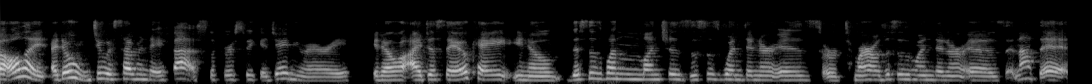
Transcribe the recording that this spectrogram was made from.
but all I, I don't do a seven day fast the first week of january you know i just say okay you know this is when lunch is this is when dinner is or tomorrow this is when dinner is and that's it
